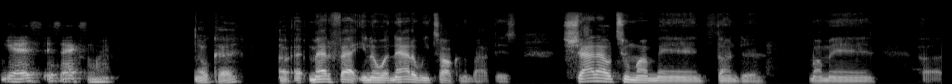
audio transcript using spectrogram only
Yeah, it's, it's excellent. Okay. Uh, uh, matter of fact, you know what? Now that we're talking about this, shout out to my man Thunder, my man uh,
